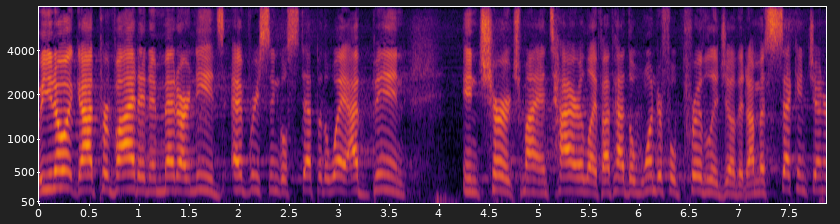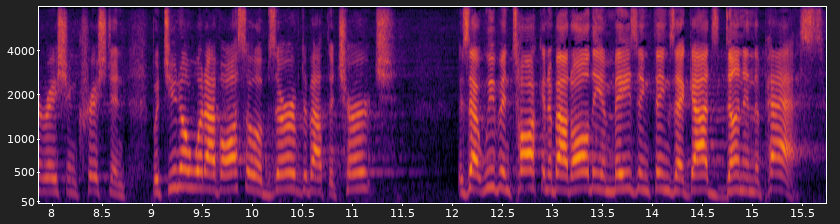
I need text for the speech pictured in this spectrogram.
But you know what? God provided and met our needs every single step of the way. I've been in church my entire life. I've had the wonderful privilege of it. I'm a second generation Christian. But you know what I've also observed about the church? Is that we've been talking about all the amazing things that God's done in the past.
